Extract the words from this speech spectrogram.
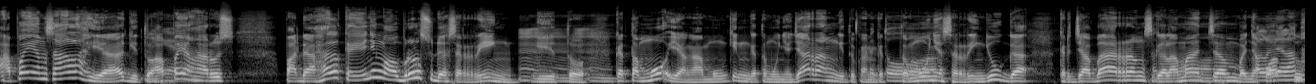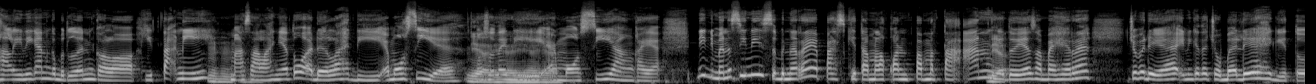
Apa yang salah ya gitu apa Iya. yang harus padahal kayaknya ngobrol sudah sering gitu ketemu ya nggak mungkin ketemunya jarang gitu kan Betul. ketemunya sering juga kerja bareng segala macam banyak Kalau waktu dalam hal ini kan kebetulan kalau kita nih masalahnya tuh adalah di emosi ya. Iya, Maksudnya iya, di iya, iya. emosi yang kayak ini di mana sih nih sebenarnya pas kita melakukan pemetaan Iya. gitu ya sampai akhirnya coba deh ya ini kita coba deh gitu.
